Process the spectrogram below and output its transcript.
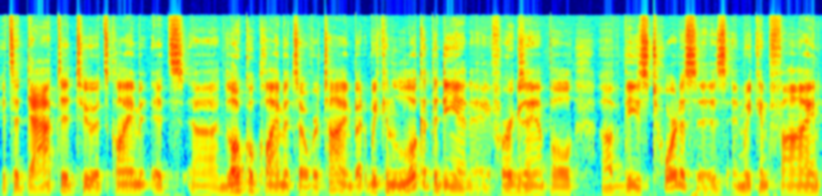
it's adapted to its climate, its uh, local climates over over time. But we can look at the DNA, for example, of these tortoises, and we can find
